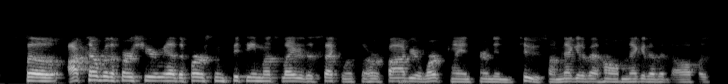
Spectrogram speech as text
so October the first year, we had the first one. 15 months later, the second one. So her five-year work plan turned into two. So I'm negative at home, negative at the office.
